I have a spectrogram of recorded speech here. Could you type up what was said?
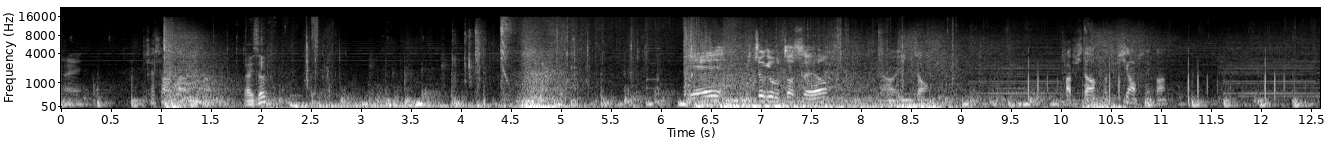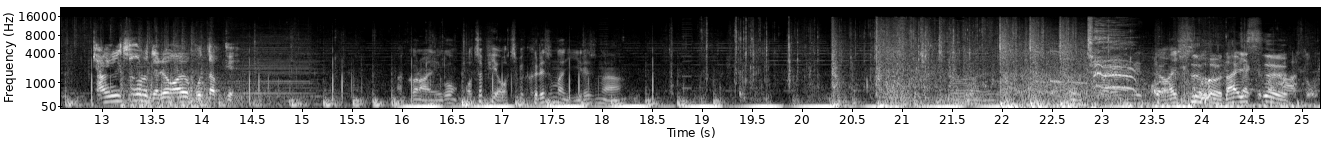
네 최선을 다합니다 나이스 얘 위쪽에 붙었어요. 야 인정 갑시다 어차피 시간 없으니까 그냥 1층으로 내려가요. 못 잡게. 아 그건 아니고 어차피 어차피 그래서나 이래서나 어, 나이스 Detected by 나이스 hostiles.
